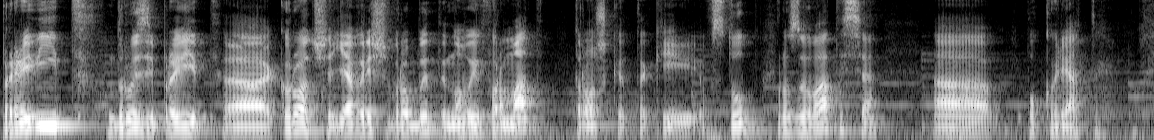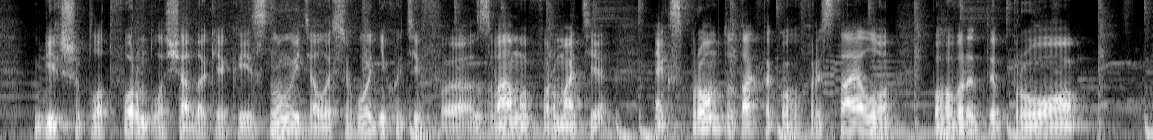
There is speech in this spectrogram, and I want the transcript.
Привіт, друзі, привіт. Е, Коротше, я вирішив робити новий формат, трошки такий вступ, розвиватися, е, покоряти більше платформ, площадок, які існують. Але сьогодні хотів е, з вами в форматі експромту, так, такого фристайлу, поговорити про.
